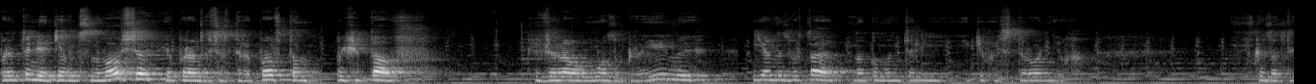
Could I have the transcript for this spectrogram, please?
Перед тим, як я вакцинувався, я порадився з терапевтом, почитав джерела МОЗ України. Я не звертаю на коментарі якихось сторонніх, сказати,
